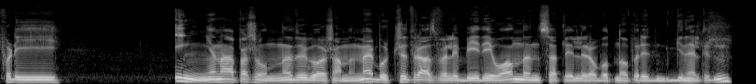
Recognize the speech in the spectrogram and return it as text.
fordi ingen av personene du går sammen med, bortsett fra selvfølgelig BD1, den søte lille roboten oppå ryggen hele tiden,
